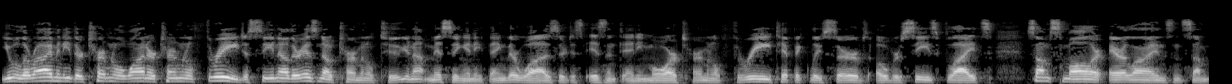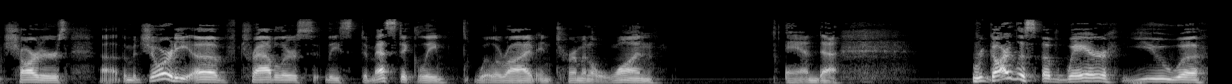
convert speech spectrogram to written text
you will arrive in either Terminal 1 or Terminal 3. Just so you know, there is no Terminal 2. You're not missing anything. There was, there just isn't anymore. Terminal 3 typically serves overseas flights, some smaller airlines, and some charters. Uh, the majority of travelers, at least domestically, will arrive in Terminal 1. And uh, regardless of where you uh,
